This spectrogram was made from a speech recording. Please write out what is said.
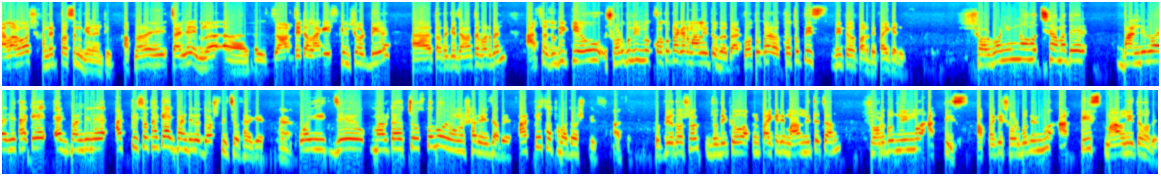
Colour wash hundred percent guarantee আপনারা চাইলে এগুলা যার যেটা লাগে স্ক্রিনশট দিয়ে তাদেরকে জানাতে পারবেন। আচ্ছা যদি কেউ সর্বনিম্ন কত টাকার মাল নিতে হবে কত টাকা কত পিস নিতে পারবে পাইকারি? সর্বনিম্ন হচ্ছে আমাদের বান্ডিল ওয়ারি থাকে এক বান্ডিলে আট পিসও থাকে এক বান্ডিলে দশ পিসও থাকে। হ্যাঁ। ওই যে মালটা চুজ করব ওই অনুসারেই যাবে। আট পিস অথবা দশ পিস আচ্ছা। তো প্রিয় দর্শক যদি কেউ আপনার পাইকারি মাল নিতে চান সর্বনিম্ন আট পিস আপনাকে সর্বনিম্ন আট পিস মাল নিতে হবে।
